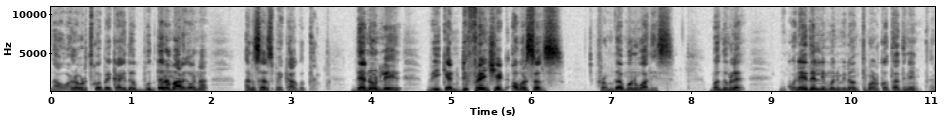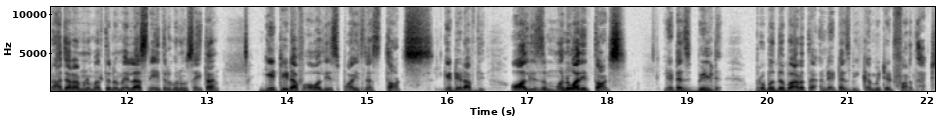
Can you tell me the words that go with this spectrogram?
ನಾವು ಅಳವಡಿಸ್ಕೋಬೇಕಾಗಿದ್ದು ಬುದ್ಧನ ಮಾರ್ಗವನ್ನು ಅನುಸರಿಸಬೇಕಾಗುತ್ತೆ. Then only we can differentiate ourselves from the Manuvadis ಬಂಧುಗಳೇ, ಕೊನೆಯದಲ್ಲಿ ನಿಮ್ಮನ್ನು ವಿನಂತಿ ಮಾಡ್ಕೋತಾ ಇದ್ದೀನಿ. ರಾಜಾರಾಮ್ ಮತ್ತು ನಮ್ಮ ಎಲ್ಲ ಸ್ನೇಹಿತರಿಗೂ ಸಹಿತ get rid of all these poisonous thoughts get rid of the all these Manuvadi thoughts let us build Prabuddha Bharat and let us be committed for that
